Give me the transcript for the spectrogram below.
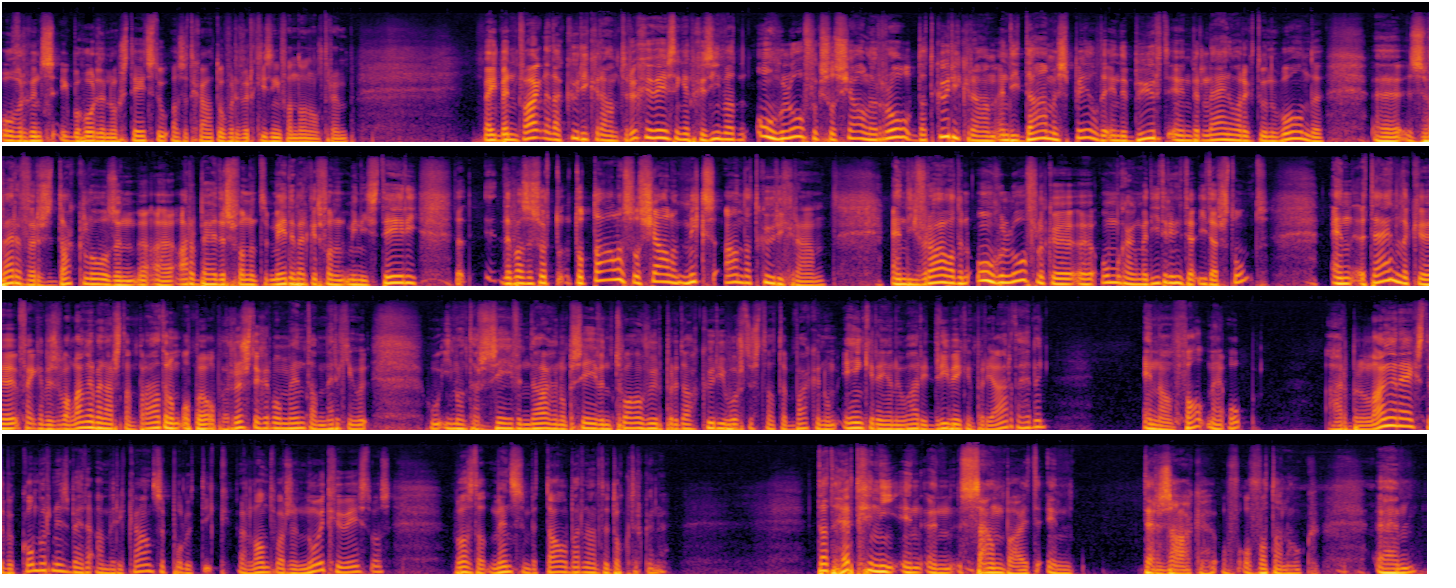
Overigens, ik behoorde nog steeds toe als het gaat over de verkiezing van Donald Trump. Maar ik ben vaak naar dat currykraam terug geweest en ik heb gezien wat een ongelooflijk sociale rol dat currykraam en die dame speelde in de buurt in Berlijn waar ik toen woonde. Uh, zwervers, daklozen, uh, arbeiders van het, medewerkers van het ministerie. Dat, er was een soort totale sociale mix aan dat currykraam. En die vrouw had een ongelooflijke omgang met iedereen die, daar stond. En uiteindelijk, ik heb dus wel langer met haar staan praten, om, op, op een rustiger moment, dan merk je hoe, iemand daar zeven dagen op zeven, twaalf uur per dag curryworsten staat te bakken om één keer in januari drie weken per jaar te hebben. En dan valt mij op, haar belangrijkste bekommernis bij de Amerikaanse politiek, een land waar ze nooit geweest was, was dat mensen betaalbaar naar de dokter kunnen. Dat heb je niet in een soundbite in ter zake of, of wat dan ook. Um,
